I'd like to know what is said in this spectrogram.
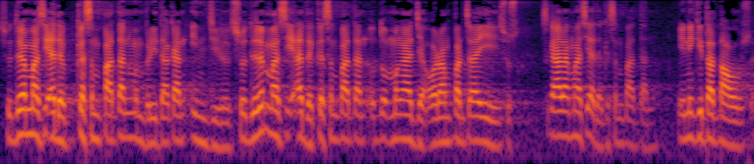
Saudara masih ada kesempatan memberitakan Injil. Saudara masih ada kesempatan untuk mengajak orang percaya Yesus. Sekarang masih ada kesempatan. Ini kita tahu.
